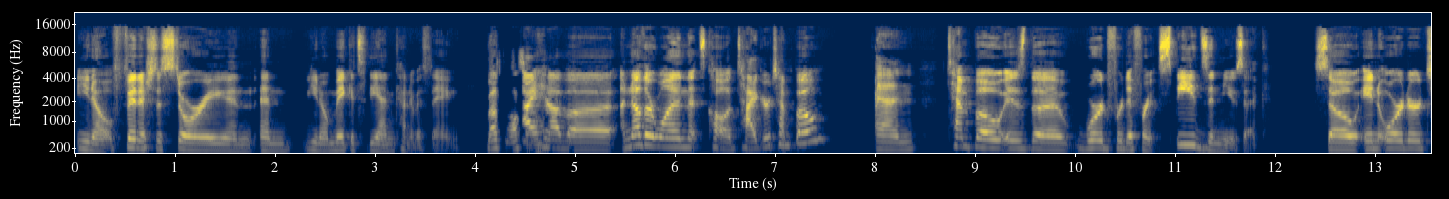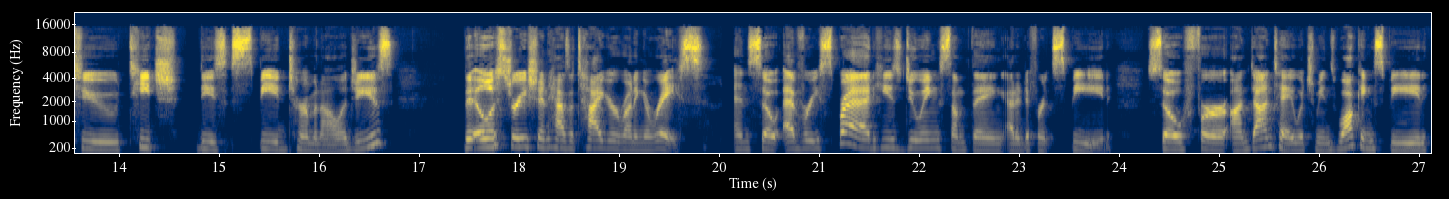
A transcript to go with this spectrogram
you know, finish the story and and you know, make it to the end kind of a thing. That's awesome. I have a another one that's called Tiger Tempo and tempo is the word for different speeds in music. So in order to teach these speed terminologies, the illustration has a tiger running a race. And so every spread, he's doing something at a different speed. So for andante, which means walking speed,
